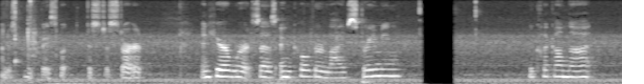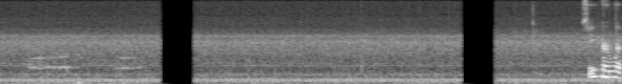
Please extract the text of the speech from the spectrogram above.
I just put Facebook just to start. And here where it says encoder live streaming you click on that see here what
